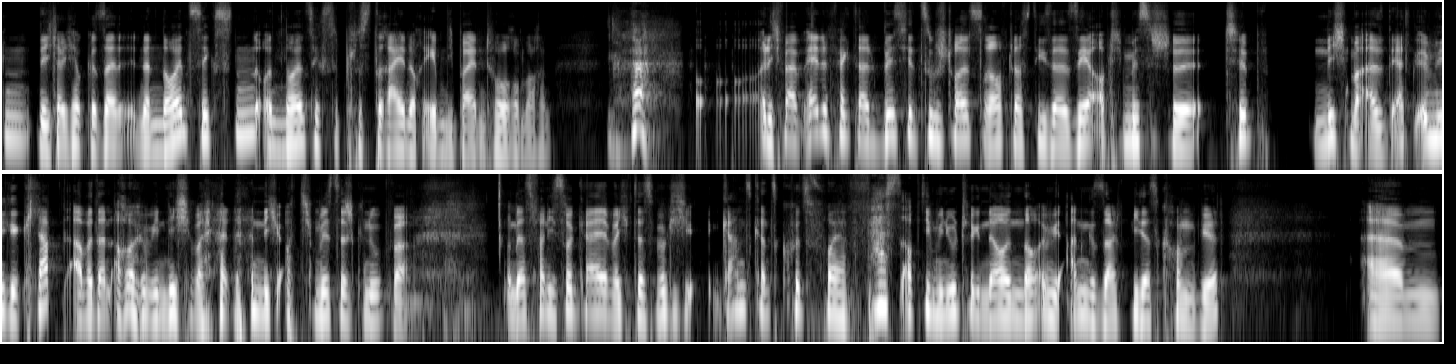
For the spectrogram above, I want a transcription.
Nee, ich glaube, ich habe gesagt, in der 90. und 90. plus 3 noch eben die beiden Tore machen. und ich war im Endeffekt ein bisschen zu stolz drauf, dass dieser sehr optimistische Tipp nicht mal, also der hat irgendwie geklappt, aber dann auch irgendwie nicht, weil er dann nicht optimistisch genug war. Und das fand ich so geil, weil ich das wirklich ganz, ganz kurz vorher fast auf die Minute genau noch irgendwie angesagt, wie das kommen wird. Ähm,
